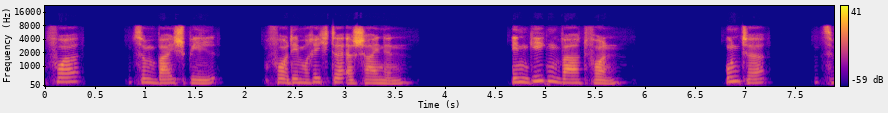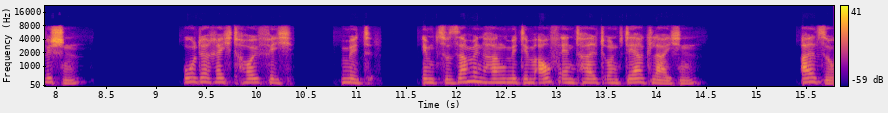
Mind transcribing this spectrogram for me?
vor, zum Beispiel, vor dem Richter erscheinen. In Gegenwart von, unter, zwischen, oder recht häufig, mit, im Zusammenhang mit dem Aufenthalt und dergleichen. Also,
